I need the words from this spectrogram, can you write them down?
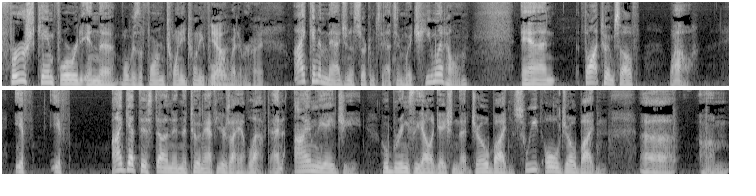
first came forward in the what was the form 2024 yeah, or whatever. Right. I can imagine a circumstance in which he went home and thought to himself, "Wow, if if I get this done in the two and a half years I have left, and I'm the AG who brings the allegation that Joe Biden, sweet old Joe Biden, uh, um,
